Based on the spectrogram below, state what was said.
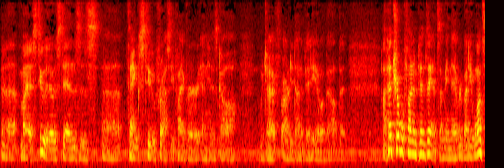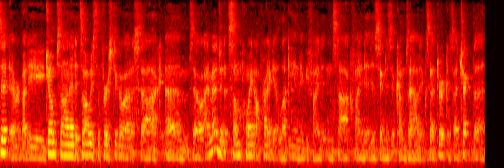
uh, minus two of those tins, is uh, thanks to Frosty Piper and his GAW, which I've already done a video about. But I've had trouble finding Penzance. I mean, everybody wants it, everybody jumps on it. It's always the first to go out of stock. Um, so I imagine at some point I'll probably get lucky and maybe find it in stock, find it as soon as it comes out, etc. Because I check the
